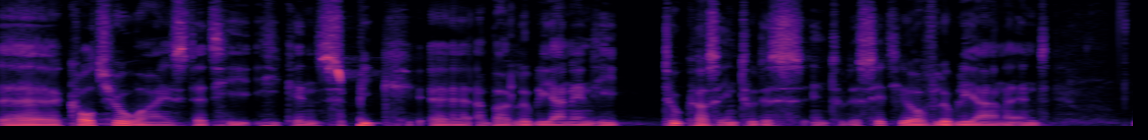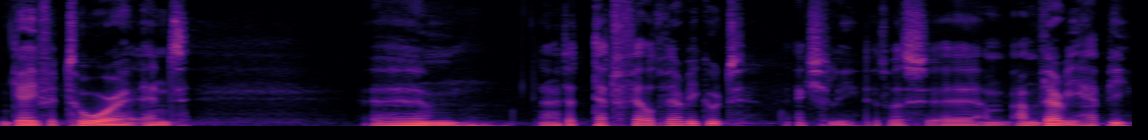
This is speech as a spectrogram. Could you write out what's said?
uh, culture-wise that he, he can speak uh, about Ljubljana and he took us into this into the city of Ljubljana and gave a tour and um, that that felt very good actually. That was uh, I'm I'm very happy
